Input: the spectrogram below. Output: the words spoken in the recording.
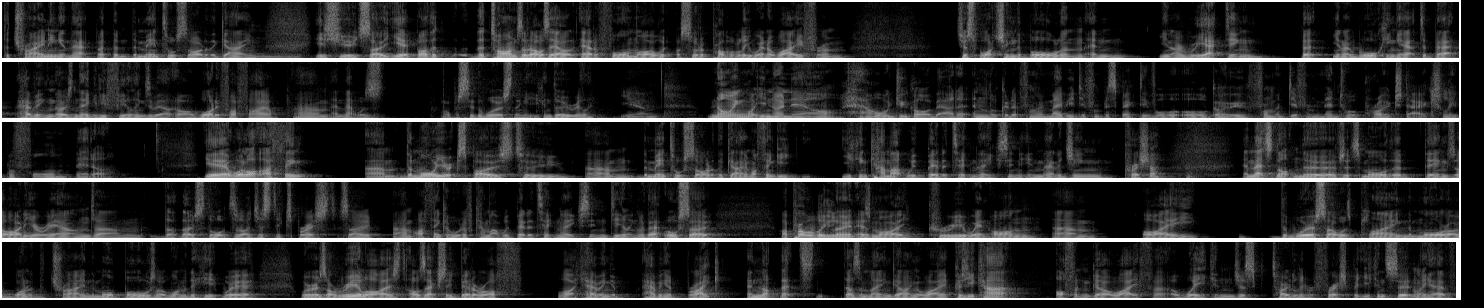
the training and that, but the, the mental side of the game mm. is huge. So yeah, by the the times that I was out out of form, I, w- I sort of probably went away from just watching the ball and and you know reacting, but you know walking out to bat having those negative feelings about oh what if I fail, um, and that was obviously the worst thing that you can do, really. Yeah. Knowing what you know now, how would you go about it and look at it from a maybe a different perspective or, or go from a different mental approach to actually perform better? Yeah, well, I think um, the more you're exposed to um, the mental side of the game, I think you, you can come up with better techniques in, in managing pressure and that's not nerves; it's more the, the anxiety around um, th- those thoughts that I just expressed. So um, I think I would have come up with better techniques in dealing with that. Also, I probably learned as my career went on. Um, I the worse I was playing, the more I wanted to train, the more balls I wanted to hit. Where whereas I realised I was actually better off like having a having a break, and not that doesn't mean going away because you can't often go away for a week and just totally refresh, but you can certainly have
